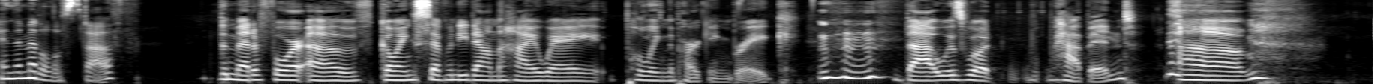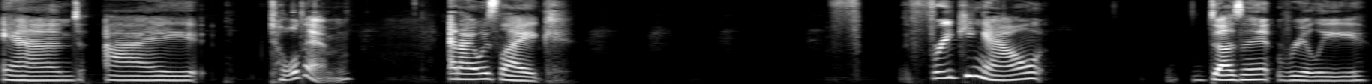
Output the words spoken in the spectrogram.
in the middle of stuff the metaphor of going 70 down the highway, pulling the parking brake. Mm-hmm. That was what happened. Um, and I told him, and I was like, f- freaking out doesn't really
